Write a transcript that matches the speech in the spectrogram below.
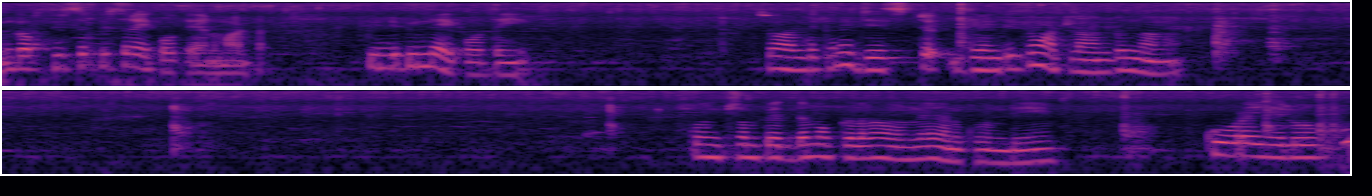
ఇంకా పిసర పిసర అయిపోతాయి అనమాట పిండి పిండి అయిపోతాయి. సో అందుకని జస్ట్ గంటితో అట్లా అంటున్నాను. కొంచెం పెద్ద ముక్కలుగా ఉన్నాయి అనుకోండి. కూర అయ్యేలోపు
